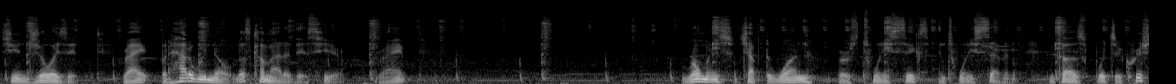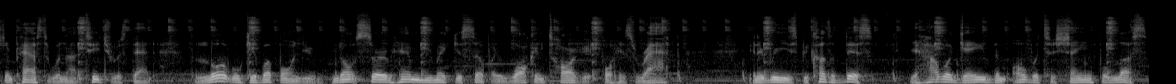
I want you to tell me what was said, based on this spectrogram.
She enjoys it, right? But how do we know? Let's come out of this here, right? Romans chapter 1, verse 26 and 27. Because what your Christian pastor will not teach you is that the Lord will give up on you. You don't serve him, you make yourself a walking target for his wrath. And it reads, Because of this, Yahweh gave them over to shameful lust.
